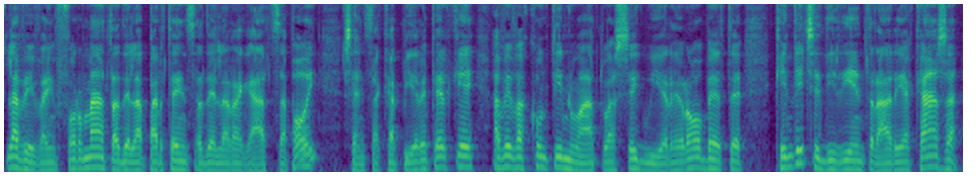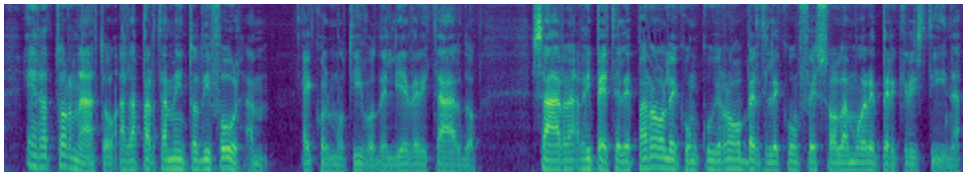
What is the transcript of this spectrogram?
L'aveva informata della partenza della ragazza, poi, senza capire perché, aveva continuato a seguire Robert, che invece di rientrare a casa era tornato all'appartamento di Fulham. Ecco il motivo del lieve ritardo. Sara ripete le parole con cui Robert le confessò l'amore per Cristina.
